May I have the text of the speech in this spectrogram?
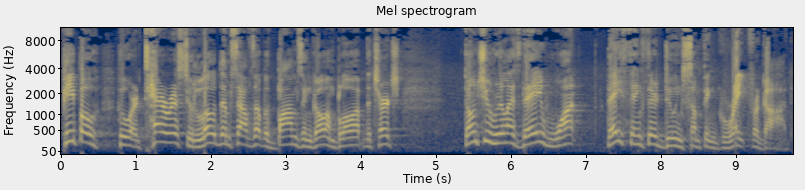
People who are terrorists, who load themselves up with bombs and go and blow up the church, don't you realize they want, they think they're doing something great for God.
